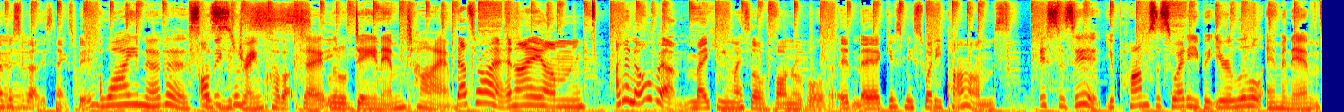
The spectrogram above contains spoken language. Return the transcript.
nervous about this next bit. Why are you nervous? Oh, Because it's a Dream Club update, little D and M time. That's right. And I um I don't know about making myself vulnerable. It uh, gives me sweaty palms. This is it. Your palms are sweaty, but you're a little Eminem.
